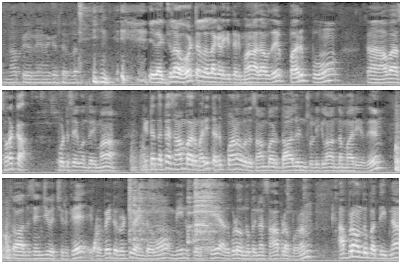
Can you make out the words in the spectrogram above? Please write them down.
என்ன பேருன்னு எனக்கே தெரியல. இது ஆக்சுவலா ஹோட்டல்ல எல்லாம் கிடைக்க தெரியுமா? அதாவது பருப்பும் அவ சொரக்கா போட்டு செய்வோம் தெரியுமா? கிட்டத்தட்ட சாம்பார் மாதிரி தடுப்பான ஒரு சாம்பார் தாலுன்னு சொல்லிக்கலாம் அந்த மாதிரி அது. ஸோ அது செஞ்சு வச்சிருக்கு. இப்போ போயிட்டு ரொட்டி வாங்கிட்டு வருவோம். மீன் பொரிச்சு அது கூட வந்து பார்த்தீங்கன்னா சாப்பிட போறோம். அப்புறம் வந்து பார்த்தீங்கன்னா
